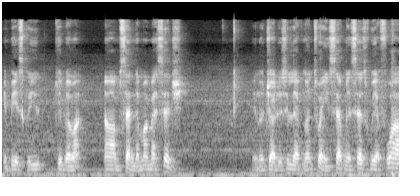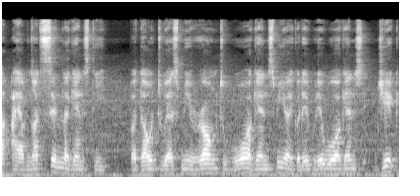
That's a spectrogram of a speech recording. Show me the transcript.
he basically give them a, um, send them a message. You know, Judges 11 and 27, it says, Wherefore I have not sinned against thee, but thou doest me wrong to war against me. like they, they war against Jake?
